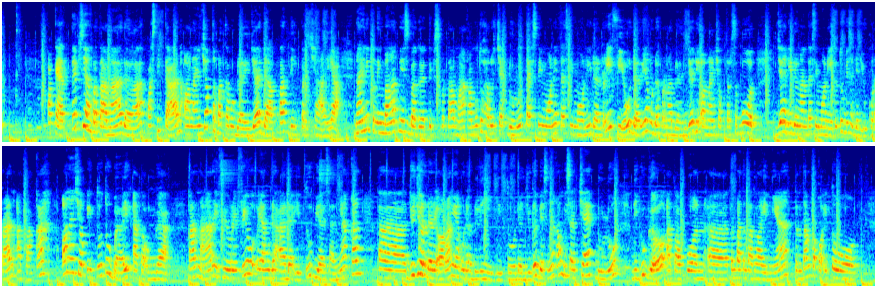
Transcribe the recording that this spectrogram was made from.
Oke, okay, tips yang pertama adalah pastikan online shop tempat kamu belanja dapat dipercaya. Nah ini penting banget nih sebagai tips pertama Kamu tuh harus cek dulu testimoni-testimoni dan review dari yang udah pernah belanja di online shop tersebut. Jadi dengan testimoni itu tuh bisa jadi ukuran apakah online shop itu tuh baik atau enggak. Karena review-review yang udah ada itu biasanya kan uh, jujur dari orang yang udah beli gitu. Dan juga biasanya kamu bisa cek dulu di Google ataupun eh, tempat-tempat uh, lainnya tentang toko itu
